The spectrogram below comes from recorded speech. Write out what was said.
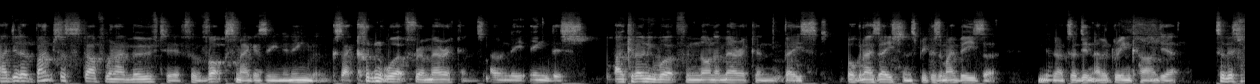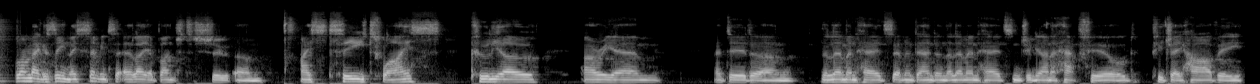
I did a bunch of stuff when I moved here for Vox magazine in England because I couldn't work for Americans, only English. I could only work for non-American based organizations because of my visa you know, because I didn't have a green card yet. So this one magazine, they sent me to LA a bunch to shoot um, Ice T twice, Coolio, REM. I did um, the Lemonheads, Evan Dando and the Lemonheads, and Juliana Hatfield, PJ Harvey.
